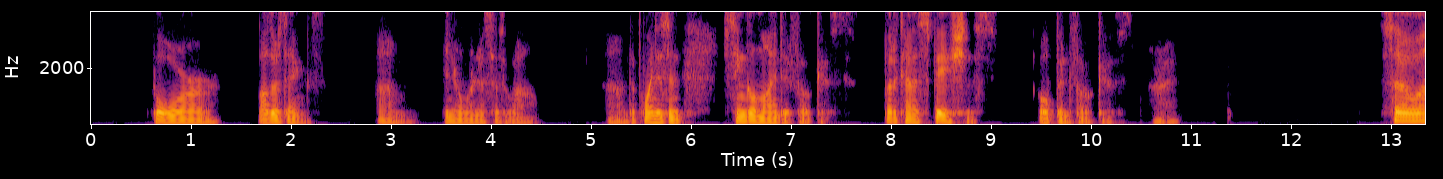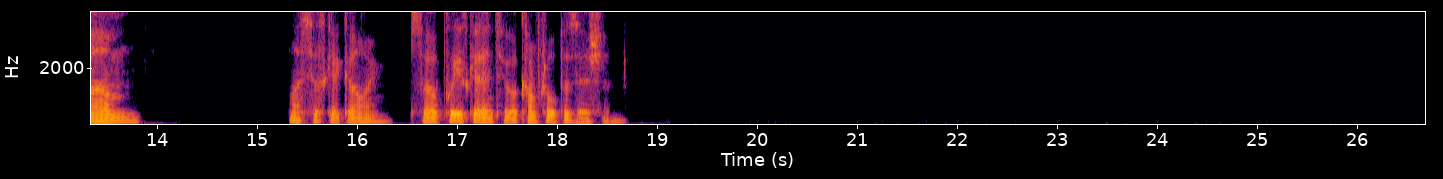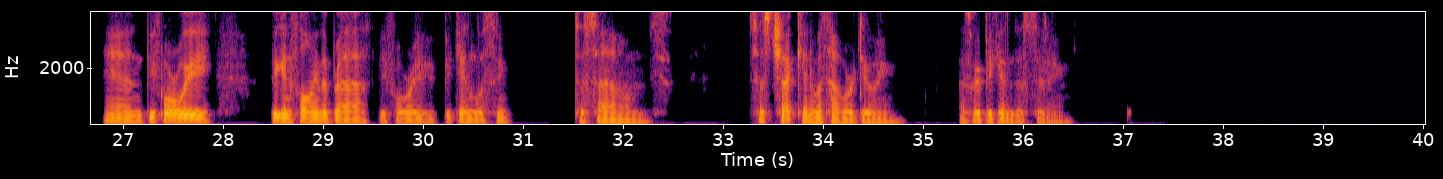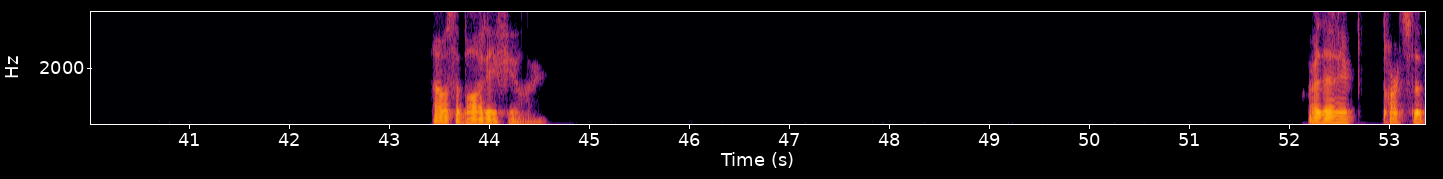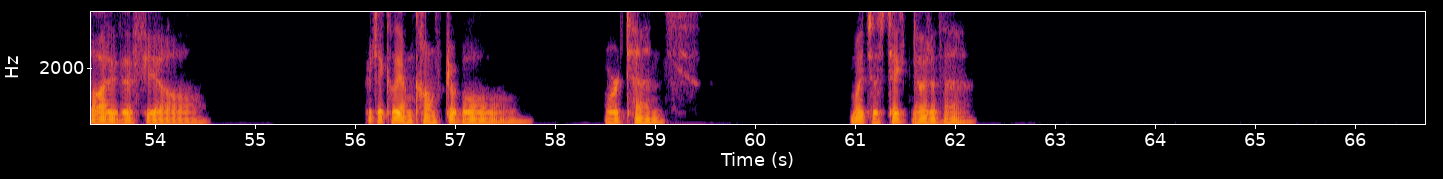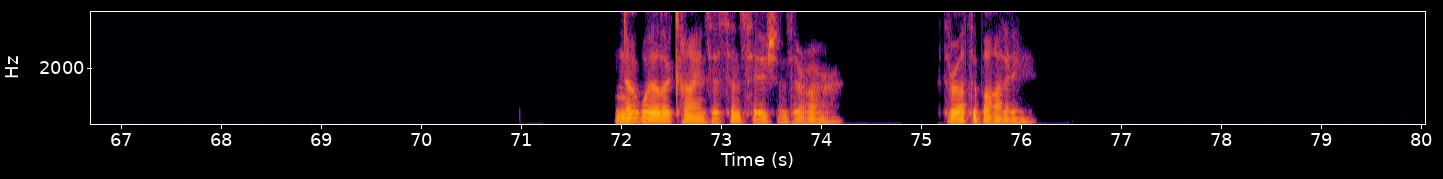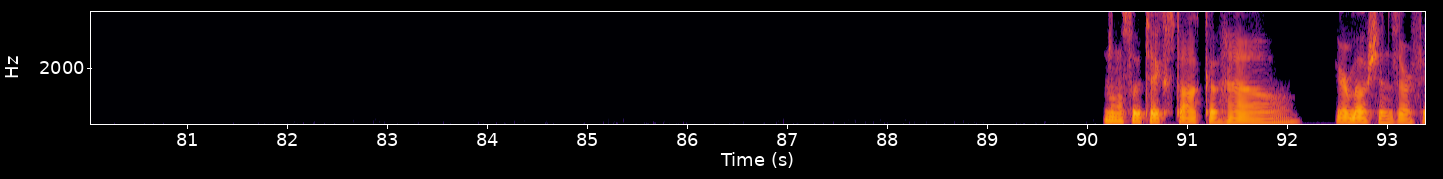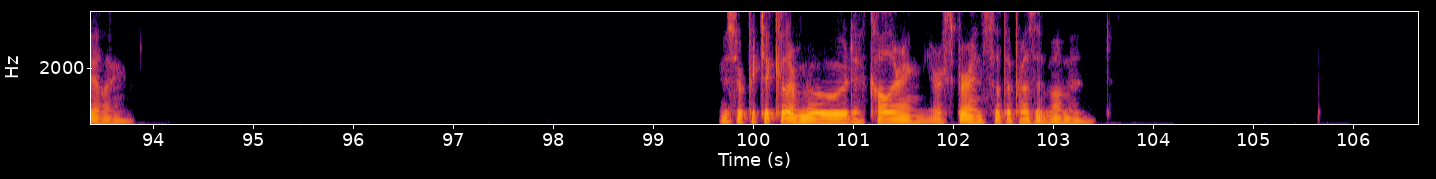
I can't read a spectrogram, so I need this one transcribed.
for other things um, in your awareness as well. Uh, the point isn't single minded focus, but a kind of spacious, open focus. All right. So um, let's just get going. So please get into a comfortable position. And before we begin following the breath, before we begin listening to sounds, just check in with how we're doing as we begin this sitting. How's the body feeling? Are there any parts of the body that feel particularly uncomfortable or tense? Might just take note of that. Note what other kinds of sensations there are throughout the body. And also take stock of how your emotions are feeling. Is there a particular mood coloring your experience of the present moment?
